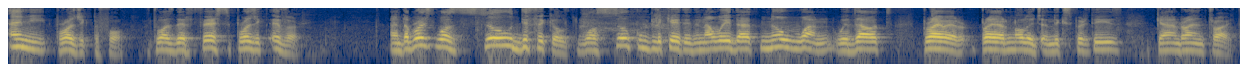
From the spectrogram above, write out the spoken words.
any project before. It was their first project ever. And the project was so difficult, was so complicated in a way that no one without prior, prior knowledge and expertise can run and try it.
